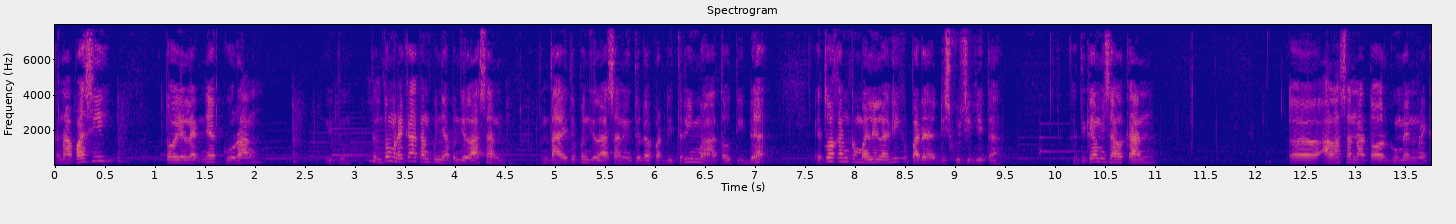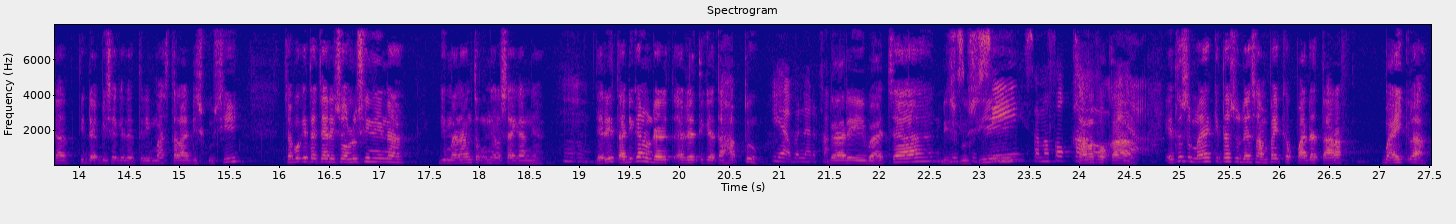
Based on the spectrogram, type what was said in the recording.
Kenapa sih toiletnya kurang? Gitu. Tentu mereka akan punya penjelasan. Entah itu penjelasan itu dapat diterima atau tidak, itu akan kembali lagi kepada diskusi kita. Ketika misalkan eh, alasan atau argumen mereka tidak bisa kita terima setelah diskusi, coba kita cari solusi nih nah, gimana untuk menyelesaikannya. Jadi tadi kan udah ada tiga tahap tuh, Iya benar kak. dari baca, Diskusi diskusi, sama vokal. sama vokal. Iya. Itu sebenarnya kita sudah sampai kepada taraf baik lah,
